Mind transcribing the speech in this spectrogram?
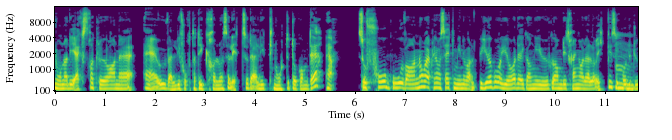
noen av de ekstra klørne er jo veldig fort at de krøller seg litt, så det er litt knotete å komme til. Ja. Så få gode vaner. Jeg pleier å si til mine valpekjøpere gjør det en gang i uka om de trenger det eller ikke, så Mm. både du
